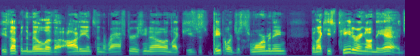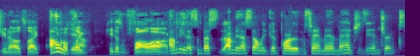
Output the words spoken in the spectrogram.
he's up in the middle of the audience in the rafters, you know, and like he's just people are just swarming him and like he's teetering on the edge, you know. It's like Oh, hopefully yeah. he doesn't fall off. I mean, that's the best. I mean, that's the only good part of the Sandman match is the entrance.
